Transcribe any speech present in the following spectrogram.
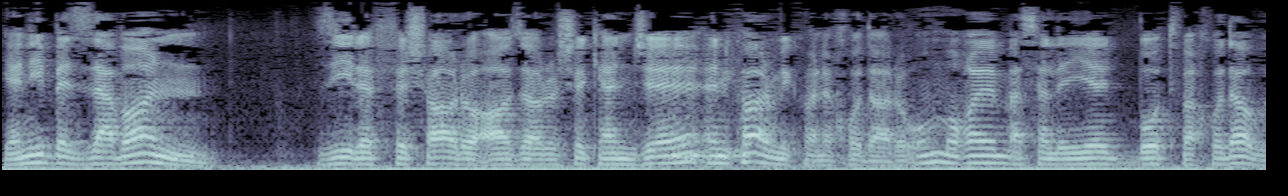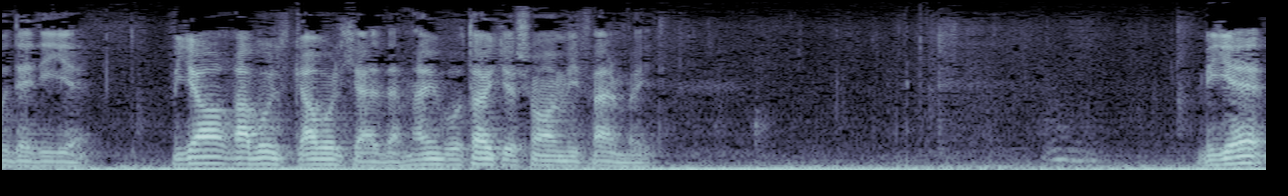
یعنی به زبان زیر فشار و آزار و شکنجه انکار می‌کنه خدا رو. اون موقع مسئله بت و خدا بوده دیگه. میگه قبول قبول کردم. همین بوتایی که شما میفرمایید. میگه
